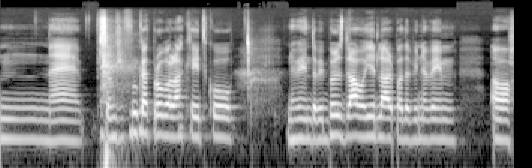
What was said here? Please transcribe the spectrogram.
Mm, ne, sem že fulkrat probala, kaj tako, ne vem, da bi bolj zdravo jedla ali pa da bi, ne vem, oh,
